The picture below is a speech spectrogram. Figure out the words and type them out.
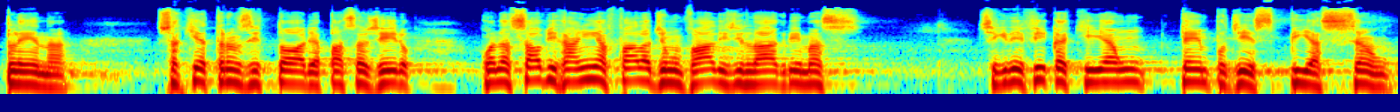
plena. Isso aqui é transitório, é passageiro. Quando a Salve Rainha fala de um vale de lágrimas, significa que é um tempo de expiação.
